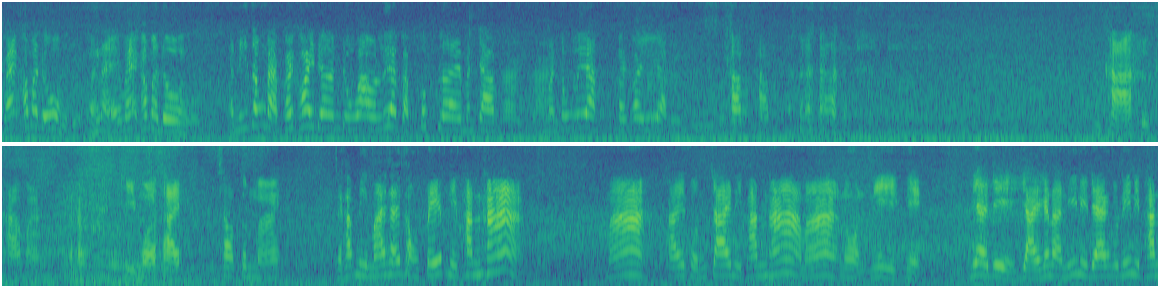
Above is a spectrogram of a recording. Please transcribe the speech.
แวะเข้ามาดูอันไหนแวะเข้ามาดู อันนี้ต้องแบบค่อย ๆ เดินดูเอาเลือกแบบปุ๊บเลย มันจะใช่ใช่ มันต้องเลือกค่อย ๆ เลือกเดินดูครับครับ ลูกค้าลูกค้ามานะครับขี่มอเตอร์ไซค์ชอบต้นไม้นะครับนี่ไม้ใช้สองปี๊บนี่พันห้ามาใครสนใจนี่พันห้ามาโน่นนี่อีกนี่เนี่ยดิใหญ่ขนาดนี้นี่แดงตัวนี้นี่พัน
